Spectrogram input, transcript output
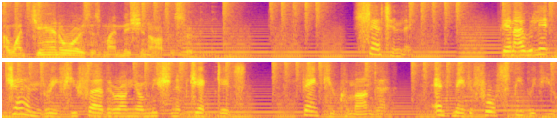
I want Jan Ors as my mission officer. Certainly. Then I will let Jan brief you further on your mission objectives. Thank you, Commander, and may the Force be with you.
